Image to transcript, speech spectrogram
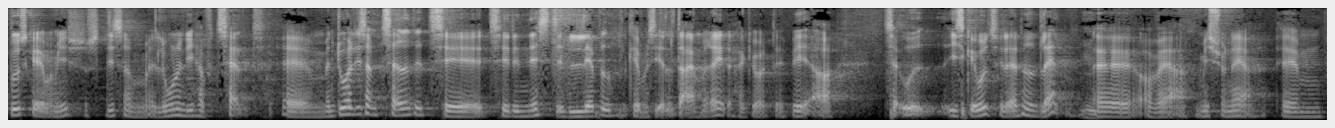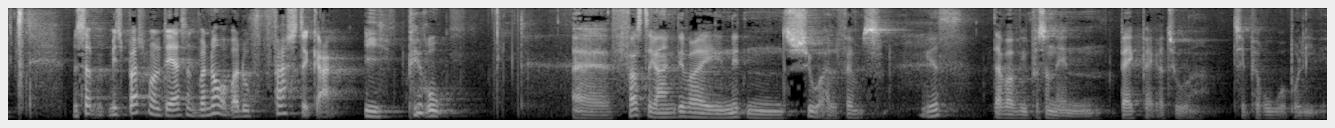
budskab om Jesus, ligesom Lone lige har fortalt. Øh, men du har ligesom taget det til, til det næste level, kan man sige, eller dig og Merete har gjort det, ved at tage ud, I skal ud til et andet land mm. øh, og være missionær. Øhm, men så mit spørgsmål det er sådan, hvornår var du første gang i Peru? Uh, første gang, det var i 1997. Yes. Der var vi på sådan en backpackertur til Peru og Bolivia.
